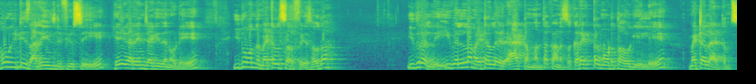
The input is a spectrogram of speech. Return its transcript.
how it is arranged if you see ಹೇಗೆ ಅರೇಂಜ್ ಆಗಿದೆ ನೋಡಿ. ಇದು ಒಂದು ಮೆಟಲ್ ಸರ್ಫೇಸ್ ಹೌದಾ? ಇದರಲ್ಲಿ ಇವೆಲ್ಲ ಮೆಟಲ್ ಆಟಮ್ ಅಂತ ಕಾಣಿಸ್ತದೆ ಕರೆಕ್ಟಾಗಿ ನೋಡ್ತಾ ಹೋಗಿ ಇಲ್ಲಿ ಮೆಟಲ್ ಆಟಮ್ಸ್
